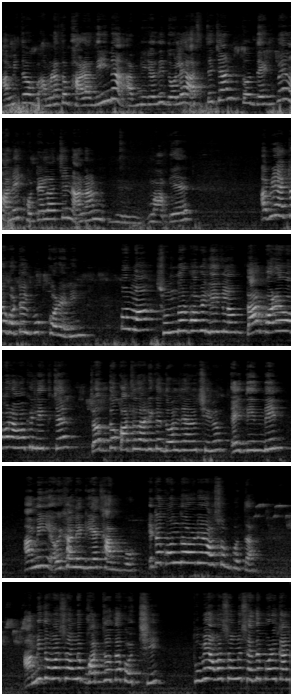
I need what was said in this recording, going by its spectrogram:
আমি তো, আমরা তো ভাড়া দিই না। আপনি যদি দোলে আসতে চান, তো দেখবেন অনেক হোটেল আছে নানান এর আপনি একটা হোটেল বুক করে নিন। ও মা, সুন্দরভাবে লিখলাম। তারপরেও আবার আমাকে লিখছে? চোদ্দ কত তারিখে দোল যেন ছিল, এই তিন দিন আমি ওইখানে গিয়ে থাকব। এটা কোন ধরনের অসভ্যতা? আমি তোমার সঙ্গে ভদ্রতা করছি, তুমি আমার সঙ্গে সাথে পড়ে কেন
